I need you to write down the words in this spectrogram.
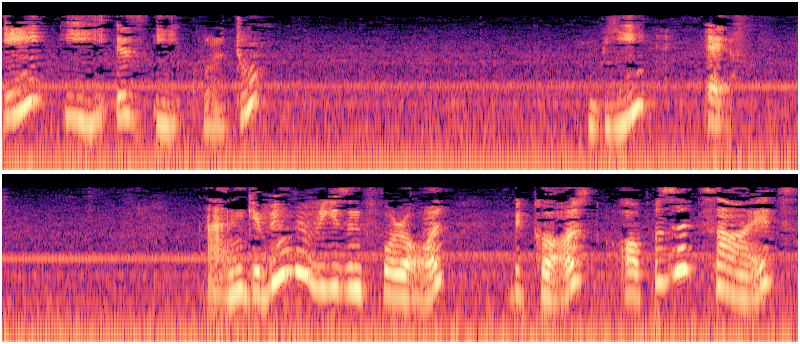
AE is equal to BF and giving the reason for all because opposite sides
